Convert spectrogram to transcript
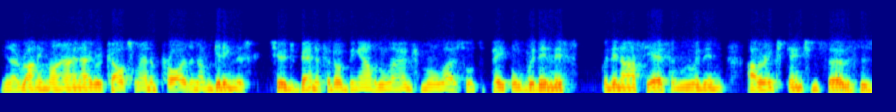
you know, running my own agricultural enterprise and I'm getting this huge benefit of being able to learn from all those sorts of people within this, within RCS and within other extension services,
